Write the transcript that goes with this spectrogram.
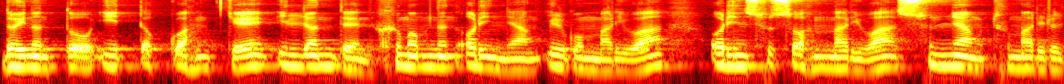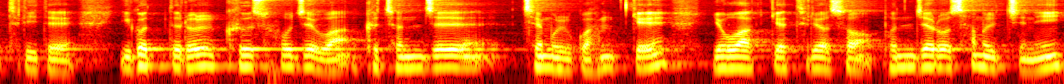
너희는 또 이 떡과 함께 1년 된 흠없는 어린 양 일곱 마리와 어린 수소 한 마리와 순양 두 마리를 드리되 이것들을 그 소재와 그 전제 제물과 함께 여호와께 드려서 번제로 삼을지니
